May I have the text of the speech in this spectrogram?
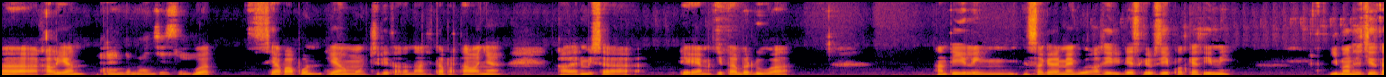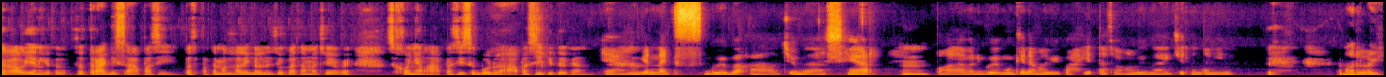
eh, kalian, random aja sih buat siapa pun yang mau cerita tentang cinta pertamanya, kalian bisa DM kita berdua. Nanti link Instagramnya gue kasih di deskripsi podcast ini. Gimana sih cerita kalian gitu? Setragis apa sih pas pertama kali Hmm. kalian suka sama cewek? Sekonyol apa sih? Sebodoh apa sih gitu kan? ya mungkin next gue bakal coba share Hmm? pengalaman gue mungkin yang lebih pahit atau yang lebih bahagia tentang ini Emang ada lagi?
